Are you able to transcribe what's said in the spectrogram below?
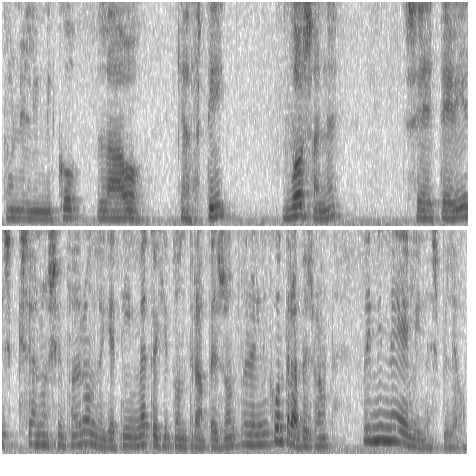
τον ελληνικό λαό. Και αυτοί δώσανε σε εταιρείες ξένων συμφερόντων, γιατί οι μέτοχοι των τραπεζών, των ελληνικών τραπεζών, δεν είναι Έλληνες πλέον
